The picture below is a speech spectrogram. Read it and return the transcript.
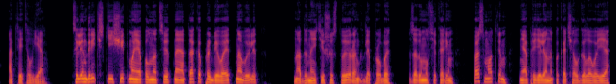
— ответил я. «Цилиндрический щит моя полноцветная атака пробивает на вылет. Надо найти шестой ранг для пробы», — задумался Карим. «Посмотрим», — неопределенно покачал головой я.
